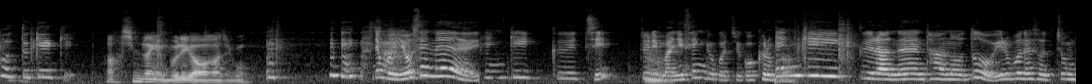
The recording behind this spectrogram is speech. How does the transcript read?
호떡 케이크. 아, 심장에 무리가 와가지고. 근데 뭐 요새는 팬케이크 집? 들이 음. 많이 생겨가지고 그런 팬케이크라는 단어도 일본에서 좀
